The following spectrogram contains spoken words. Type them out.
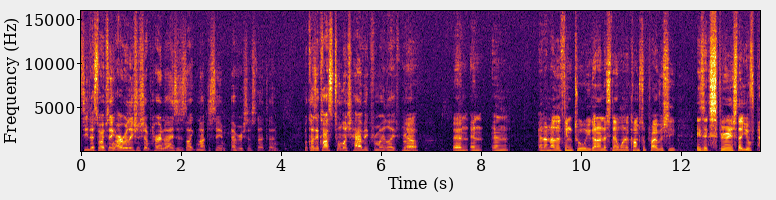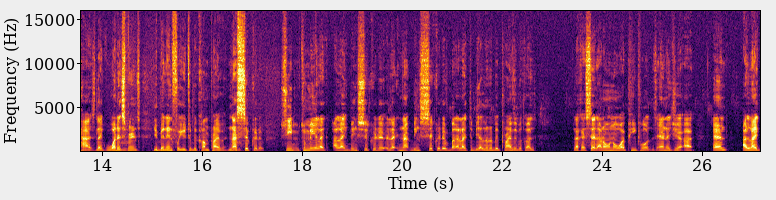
See, that's what I'm saying. Our relationship, her and I's, is like not the same ever since that time, because it caused too much havoc for my life, bro. Yeah, and and and and another thing too, you gotta understand when it comes to privacy, is experience that you've passed. Like what experience you've been in for you to become private, not secretive. See, to me, like I like being secretive, like not being secretive, but I like to be a little bit private because, like I said, I don't know what people's energy are and I like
